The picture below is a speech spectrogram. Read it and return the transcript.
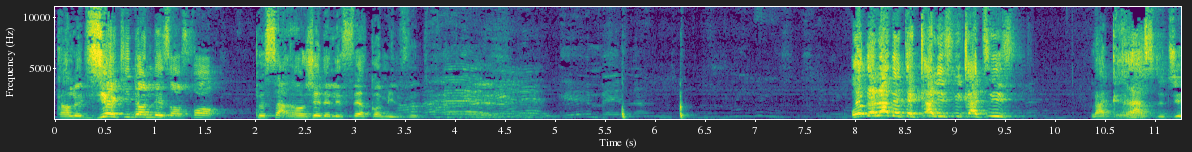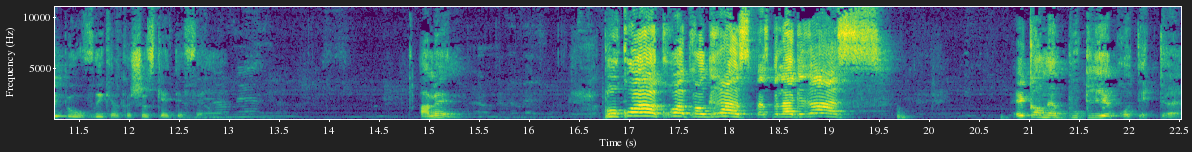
Car le Dieu qui donne les enfants peut s'arranger de les faire comme il veut. Au-delà de tes qualificatifs, la grâce de Dieu peut ouvrir quelque chose qui a été fait. Amen. Pourquoi croître en grâce? Parce que la grâce est comme un bouclier protecteur.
